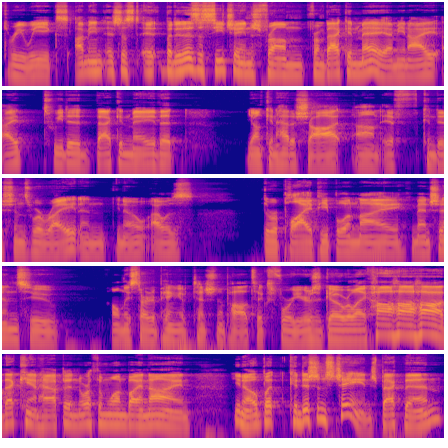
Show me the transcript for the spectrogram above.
three weeks. I mean, it's just, it, but it is a sea change from from back in May. I mean, I I tweeted back in May that Youngkin had a shot um, if conditions were right, and you know, I was the reply people in my mentions who only started paying attention to politics four years ago were like, ha ha ha, that can't happen. Northam won by nine, you know, but conditions change. Back then,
